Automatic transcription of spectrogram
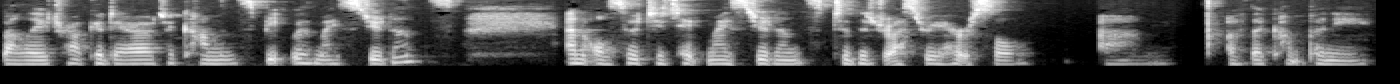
Ballet Trockadero to come and speak with my students, and also to take my students to the dress rehearsal um, of the company.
